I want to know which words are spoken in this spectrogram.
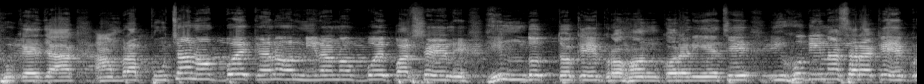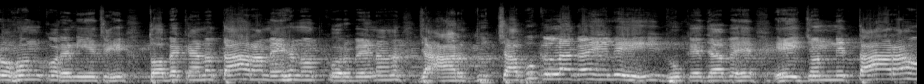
ঢুকে যাক, আমরা পঁচানব্বই কেন নিরানব্বই পার্সেন্ট হিন্দুত্বকে গ্রহণ করে নিয়েছে, ইহুদি নাসারাকে গ্রহণ করে নিয়েছে। তবে কেন তারা মেহনত করবে না যে আর দু চাবুক লাগাইলেই ঢুকে যাবে? এই জন্যে তারাও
